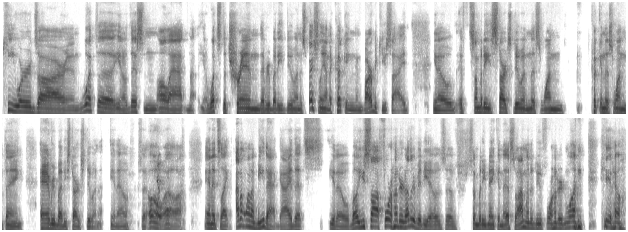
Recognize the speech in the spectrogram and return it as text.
keywords are and what the you know this and all that. And, uh, you know what's the trend everybody doing especially on the cooking and barbecue side? You know if somebody starts doing this one cooking this one thing everybody starts doing it you know? So oh oh and it's like i don't want to be that guy that's you know well you saw 400 other videos of somebody making this so i'm going to do 401 you know?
